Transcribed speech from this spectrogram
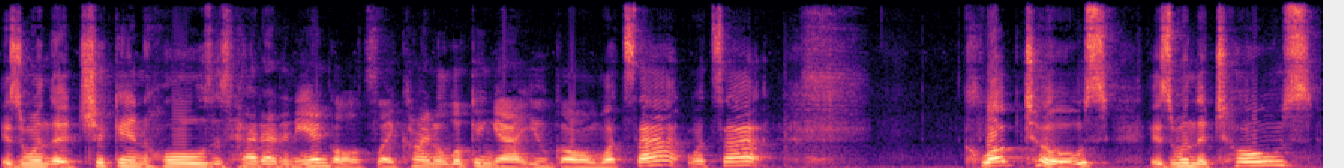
is when the chicken holds his head at an angle. It's like kind of looking at you, going, What's that? What's that? Club toes is when the toes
